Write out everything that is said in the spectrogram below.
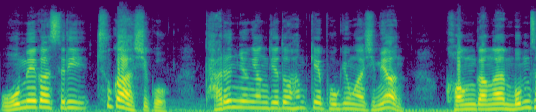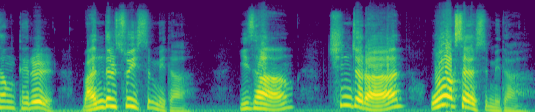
오메가3 추가하시고 다른 영양제도 함께 복용하시면 건강한 몸 상태를 만들 수 있습니다. 이상 친절한 오약사였습니다.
